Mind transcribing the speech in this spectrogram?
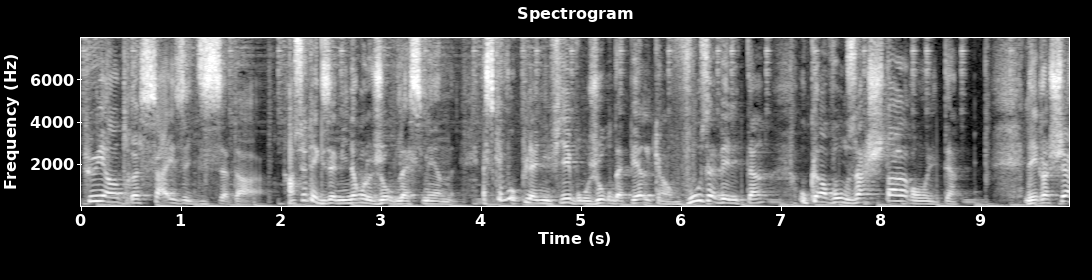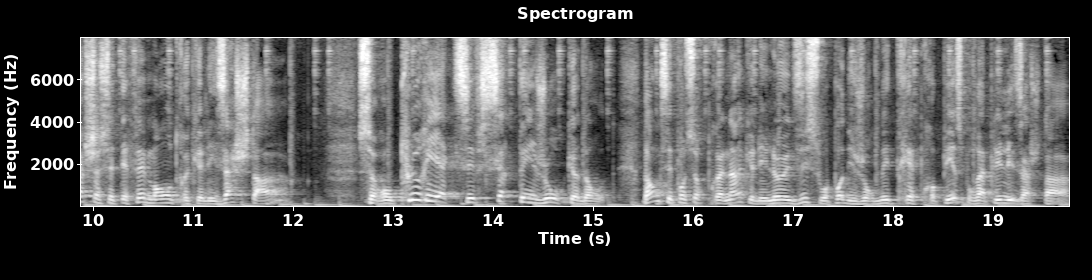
puis entre 16 et 17 heures. Ensuite, examinons le jour de la semaine. Est-ce que vous planifiez vos jours d'appel quand vous avez le temps ou quand vos acheteurs ont le temps? Les recherches à cet effet montrent que les acheteurs seront plus réactifs certains jours que d'autres. Donc, c'est pas surprenant que les lundis soient pas des journées très propices pour appeler les acheteurs.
